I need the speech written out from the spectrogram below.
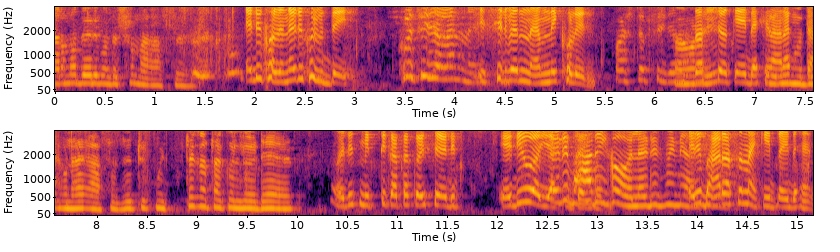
তার মধ্যে এর মধ্যে শোনা আছে। এডি খোলেন এডি খুলবে দে খুশি গেলেন না। ছিড়বেন না এমনি খোলেন। পাঁচটা ফ্রিজ তার মানে দর্শক এই দেখেন আর একটা মনে হয় আছে যেটুকু মিথ্যে কথা করল এটা এডিট মিথ্যে কথা কইছে এডিট এডিও এটি ভারী গো লেডিস মিনি এডি ভার আছে নাকি? তাই দেখেন।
